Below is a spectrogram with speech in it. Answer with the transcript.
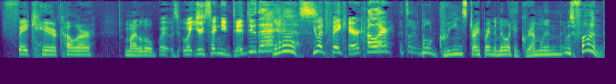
fake hair color. My little Wait, was, wait, you're saying you did do that? yes, You had fake hair color? it's like a little green stripe right in the middle, like a gremlin. It was fun.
